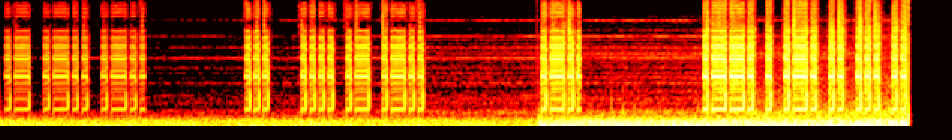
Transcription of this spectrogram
Thank you.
